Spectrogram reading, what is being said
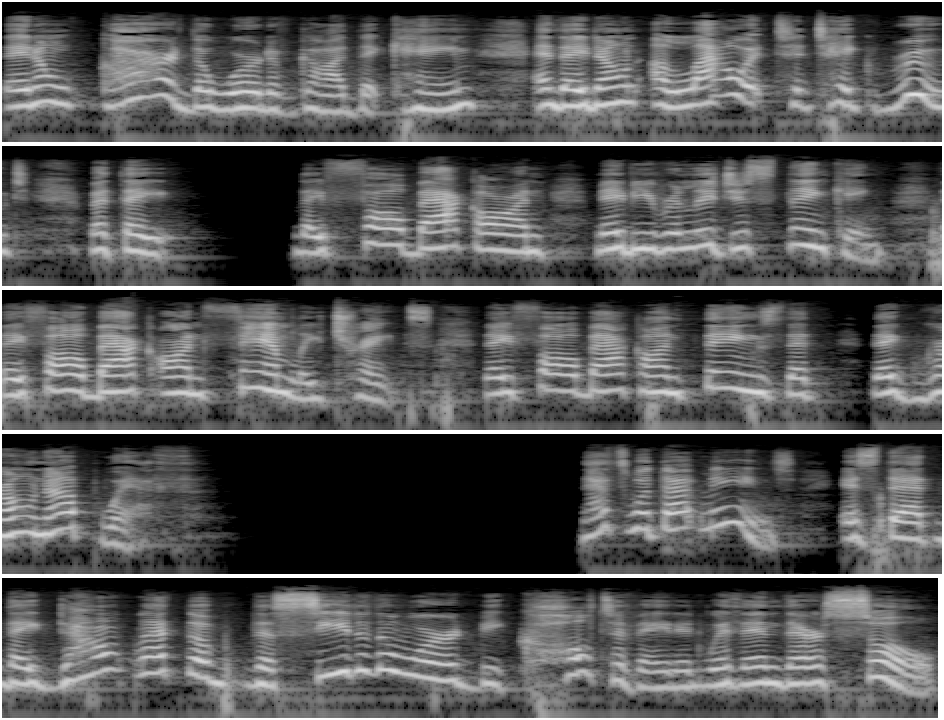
They don't guard the word of God that came and they don't allow it to take root, but they they fall back on maybe religious thinking. They fall back on family traits. They fall back on things that they've grown up with. That's what that means, is that they don't let the, the seed of the word be cultivated within their soul.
